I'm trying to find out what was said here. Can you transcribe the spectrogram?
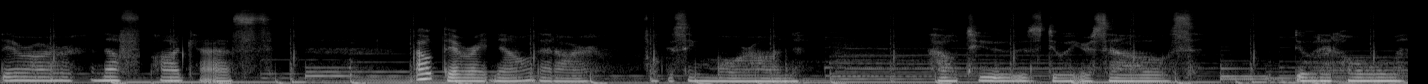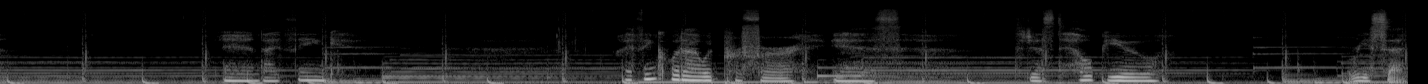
there are enough podcasts out there right now that are focusing more on how to's, do it yourselves, do it at home. And I think I think what I would prefer is to just help you reset,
